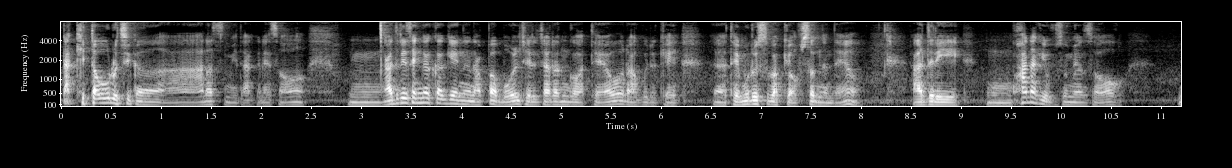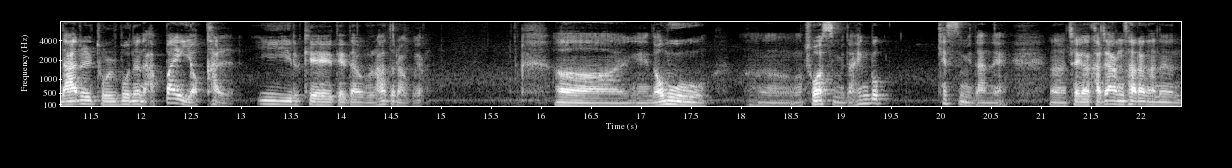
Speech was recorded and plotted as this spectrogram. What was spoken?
딱히 떠오르지가 않았습니다. 그래서, 음, 아들이 생각하기에는 아빠 뭘 제일 잘하는 것 같아요? 라고 이렇게 어, 되물을 수밖에 없었는데요. 아들이, 음, 환하게 웃으면서, 나를 돌보는 아빠의 역할, 이렇게 대답을 하더라고요. 어, 너무 어, 좋았습니다. 행복했습니다. 네. 어, 제가 가장 사랑하는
